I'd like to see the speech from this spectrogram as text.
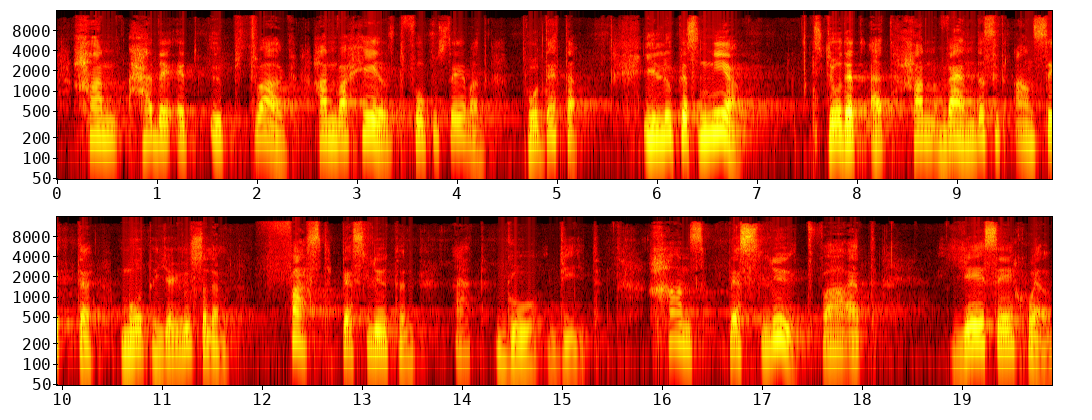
Han hade ett uppdrag. Han var helt fokuserad på detta. I Lukas 9 står det att han vände sitt ansikte mot Jerusalem fast besluten att gå dit. Hans beslut var att ge sig själv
